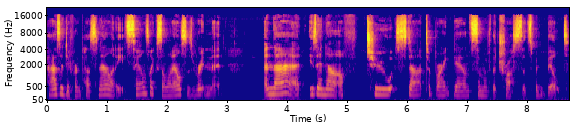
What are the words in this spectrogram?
has a different personality, it sounds like someone else has written it. And that is enough to start to break down some of the trust that's been built,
